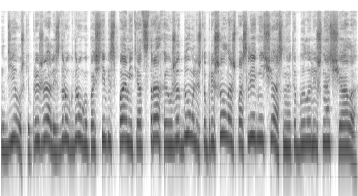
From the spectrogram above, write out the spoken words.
Девушки прижались друг к другу почти без памяти от страха и уже думали, что пришел наш последний час, но это было лишь начало.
